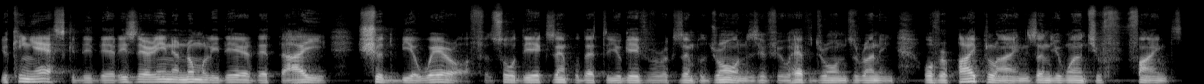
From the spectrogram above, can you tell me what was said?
You can ask the data, is there any anomaly there that I should be aware of? So the example that you gave, for example, drones, if you have drones running over pipelines and you want to find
